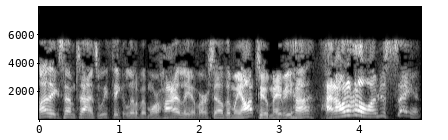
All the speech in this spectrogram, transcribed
I think sometimes we think a little bit more highly of ourselves than we ought to, maybe, huh? I don't know. I'm just saying.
